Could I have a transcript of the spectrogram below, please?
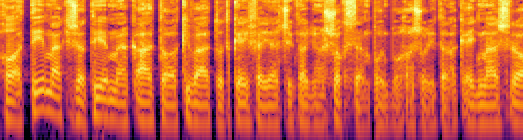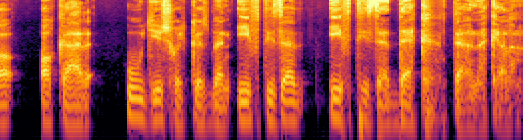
ha a témák és a témák által kiváltott kejfejencsik nagyon sok szempontból hasonlítanak egymásra, akár úgy is, hogy közben évtized, évtizedek telnek el.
